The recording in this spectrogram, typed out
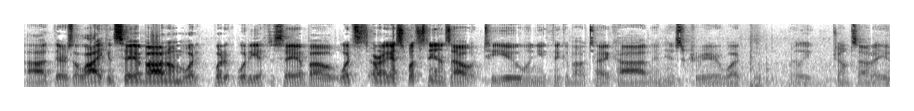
Uh, there's a lot you can say about him. What what what do you have to say about what's or I guess what stands out to you when you think about Ty Cobb and his career? What really jumps out at you?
